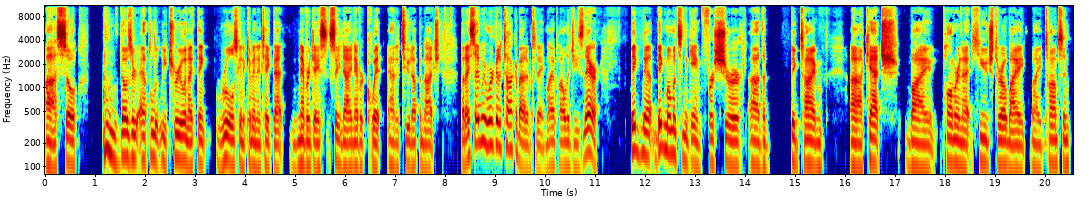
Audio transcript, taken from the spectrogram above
Uh, so those are absolutely true. And I think Rhule's going to come in and take that never day, say die, never quit attitude up a notch. But I said we weren't going to talk about him today. My apologies there. Big big moments in the game for sure. Uh, the big time uh, catch by Palmer and that huge throw by by Thompson.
